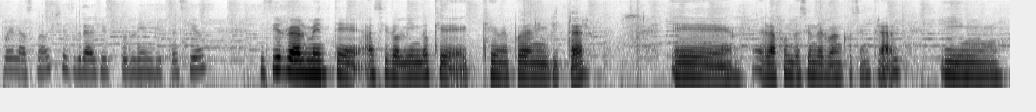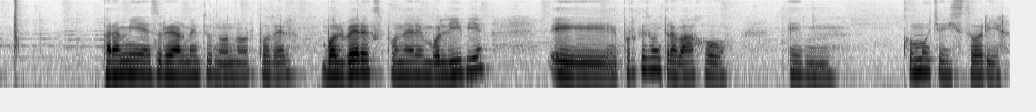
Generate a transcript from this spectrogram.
Buenas noches, gracias por la invitación. Y sí, realmente ha sido lindo que, me puedan invitar eh, la Fundación del Banco Central. Y mm, para mí es realmente un honor poder volver a exponer en Bolivia, eh, porque es un trabajo em, con mucha historia,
